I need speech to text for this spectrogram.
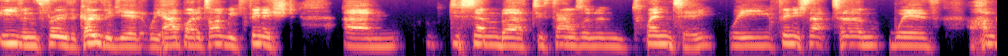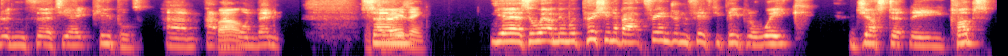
even through the COVID year that we had. By the time we finished um, December 2020, we finished that term with 138 pupils um, at wow. that one venue. So it's amazing. Yeah, so I mean, we're pushing about 350 people a week just at the clubs.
